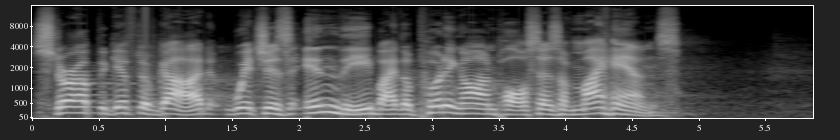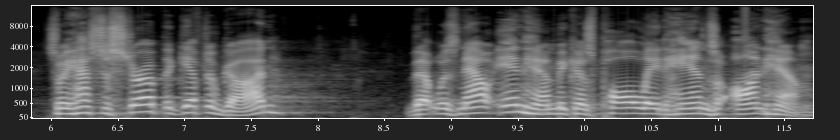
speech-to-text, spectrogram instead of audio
Stir up the gift of God, which is in thee by the putting on, Paul says, of my hands. So he has to stir up the gift of God that was now in him because Paul laid hands on him.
